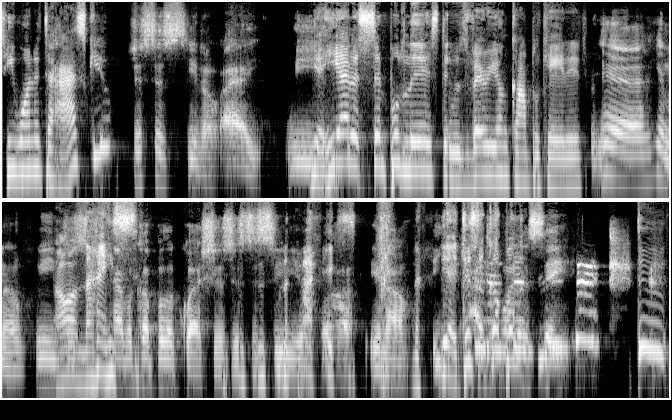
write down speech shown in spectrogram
he wanted to ask you. Just as you know, I we Yeah, he had a simple list. It was very uncomplicated. Yeah, you know, we Oh, just nice. have a couple of questions just to see if, uh, you know. Yeah, just I a couple of- say, Dude,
